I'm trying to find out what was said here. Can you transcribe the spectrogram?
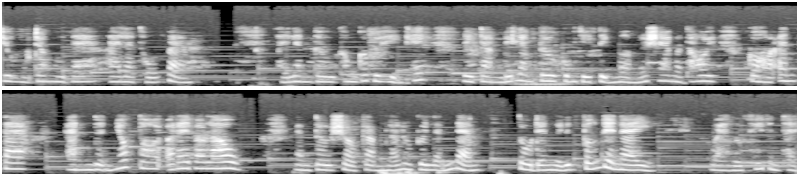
Chương 113 Ai là thủ phạm Thấy Lam Tư không có biểu hiện khác Đi Trầm biết Lam Tư cũng chỉ tiện mồm nói ra mà thôi Cô hỏi anh ta Anh định nhốt tôi ở đây bao lâu Lam Tư sờ cầm nở nụ cười lãnh đạm Tôi đang nghĩ đến vấn đề này qua ngữ khí bình thản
